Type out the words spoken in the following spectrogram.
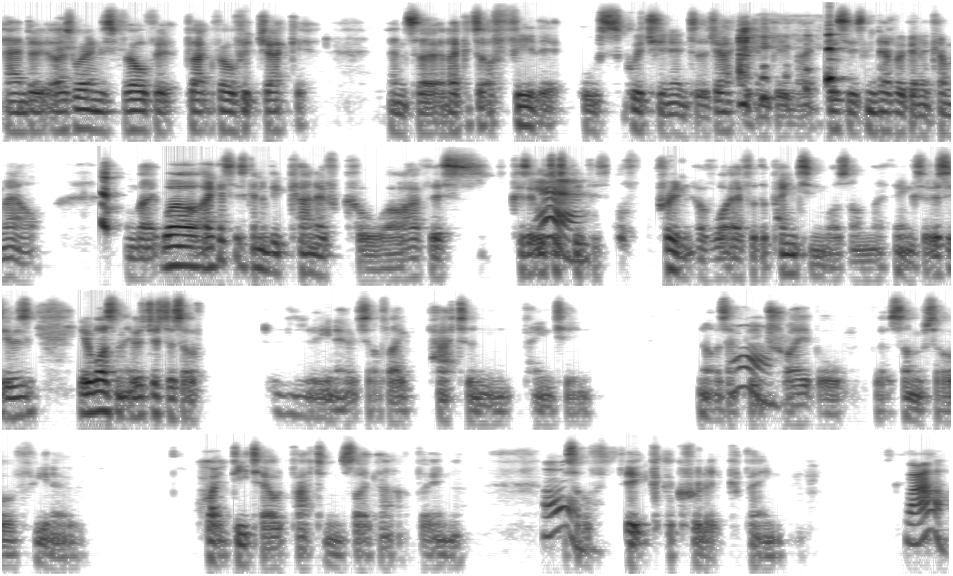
and I was wearing this velvet, black velvet jacket, and so, and I could sort of feel it all squishing into the jacket and being like, "This is never going to come out." I'm like, "Well, I guess it's going to be kind of cool. I'll have this because it would just be this sort of print of whatever the painting was on my thing." So it was, it was, it wasn't. It was just a sort of, you know, sort of like pattern painting, not exactly Oh. tribal, but some sort of, you know, quite detailed patterns like that, but in Oh, sort of thick acrylic paint. wow.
